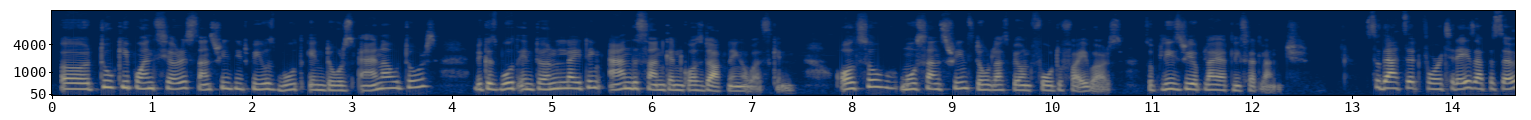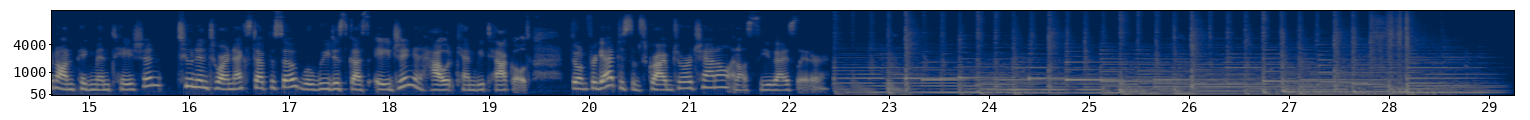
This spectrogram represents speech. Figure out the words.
Uh, two key points here is sunscreens need to be used both indoors and outdoors because both internal lighting and the sun can cause darkening of our skin. Also, most sunscreens don't last beyond 4 to 5 hours. So please reapply at least at lunch. So that's it for today's episode on pigmentation. Tune in to our next episode where we discuss aging and how it can be tackled. Don't forget to subscribe to our channel, and I'll see you guys later.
